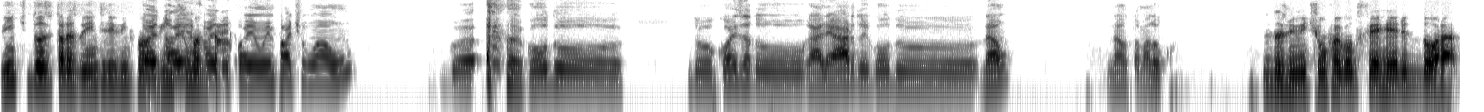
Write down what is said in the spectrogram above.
22 vitórias do Inter e 20, Foi, 21 dois, foi, vitórias. foi um empate 1x1. Go- Gol do. Do coisa do Galhardo e gol do. Não. Não, tô maluco. De 2021 foi gol do Ferreira e do Dourado.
